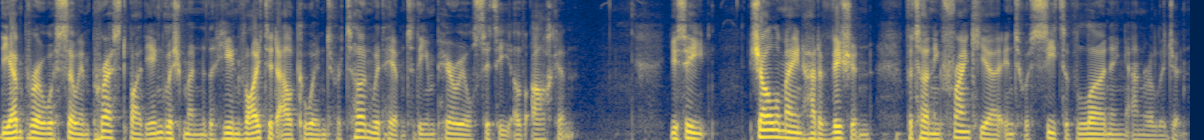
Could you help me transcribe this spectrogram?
The emperor was so impressed by the Englishman that he invited Alcuin to return with him to the imperial city of Aachen. You see, Charlemagne had a vision for turning Francia into a seat of learning and religion.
